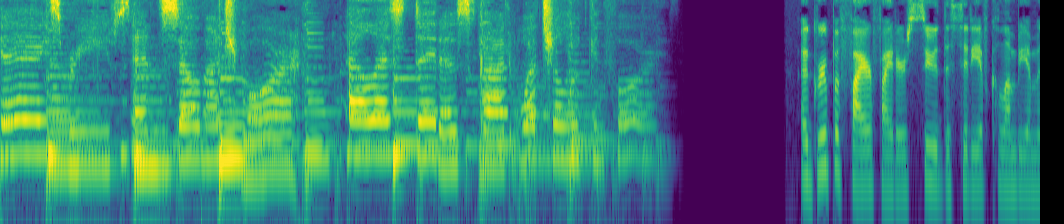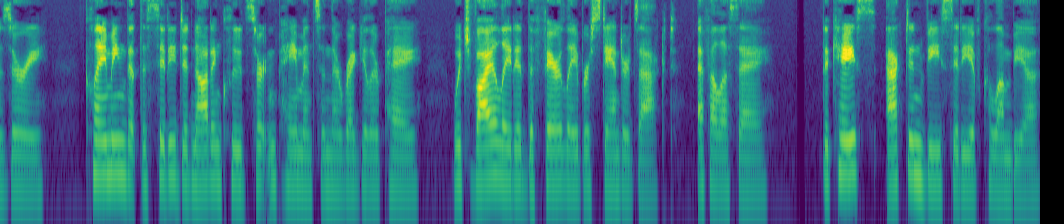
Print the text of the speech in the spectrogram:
case briefs, and so much more. LS Data's got what you're looking for. A group of firefighters sued the city of Columbia, Missouri, claiming that the city did not include certain payments in their regular pay, which violated the Fair Labor Standards Act, FLSA. The case, Acton v. City of Columbia,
